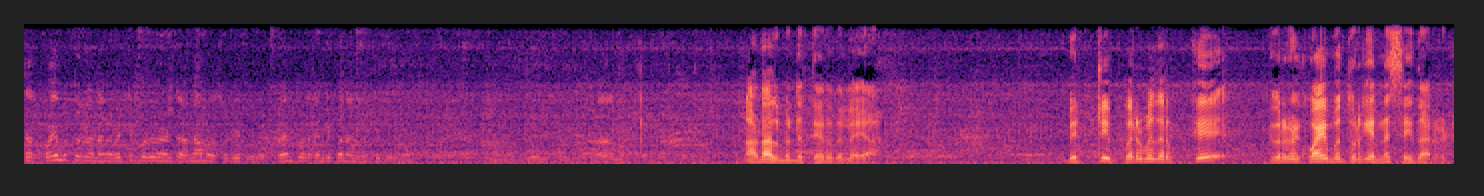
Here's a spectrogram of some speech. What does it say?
சார் கோயம்புத்தூரில் நாங்கள் வெற்றி பெறுவோம்ட்டு அண்ணாமலை சொல்லியிருக்கிறோம் கோயம்புத்தூரில் கண்டிப்பாக நாங்கள் வெற்றி பெறுவோம். நாடாளுமன்ற தேர்தலையா வெற்றி பெறுவதற்கு இவர்கள் கோயம்புத்தூருக்கு என்ன செய்தார்கள்?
